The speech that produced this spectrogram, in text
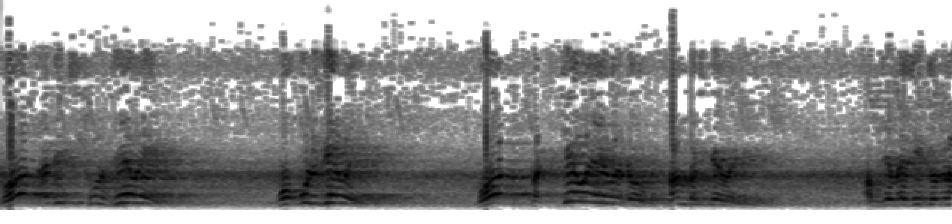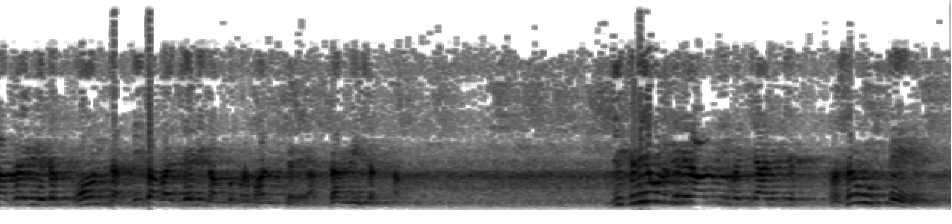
बहुत अधिक सुलझे हुए हैं। वो उलझे हुए हैं। बहुत भटके हुए हैं लोग। हम भटके हुए नहीं। अब जब ऐसी तुलना करेंगे तो कौन धरती का वैज्ञानिक हमको प्रभावित करेगा? कर नहीं सकता। जितनी उलझने आती वैज्ञानिक के प्रश्न उठते हैं।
